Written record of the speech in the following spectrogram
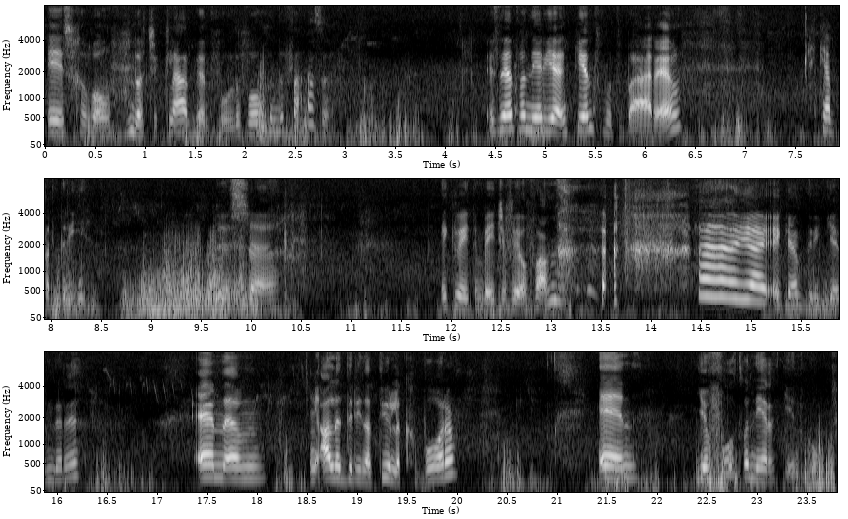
is gewoon dat je klaar bent voor de volgende fase. Is net wanneer je een kind moet baren. Ik heb er drie. Dus uh, ik weet een beetje veel van. ik heb drie kinderen. En um, alle drie natuurlijk geboren. En je voelt wanneer het kind komt.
